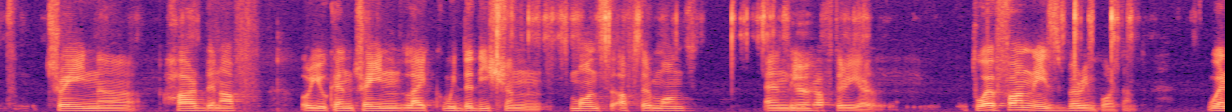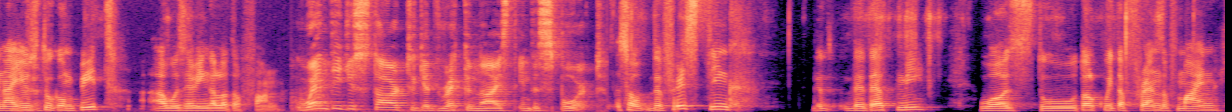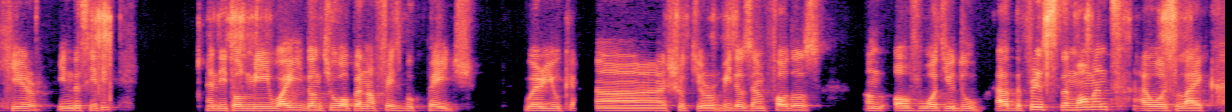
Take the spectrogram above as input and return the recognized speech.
train uh, hard enough or you can train like with addition months after month and Yeah. year after year. To have fun is very important. When I used to compete, I was having a lot of fun. When did you start to get recognized in the sport? So the first thing that, that helped me was to talk with a friend of mine here in the city, and he told me, "Why don't you open a Facebook page where you can uh, shoot your videos and photos on, of what you do?" At the first moment, I was like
